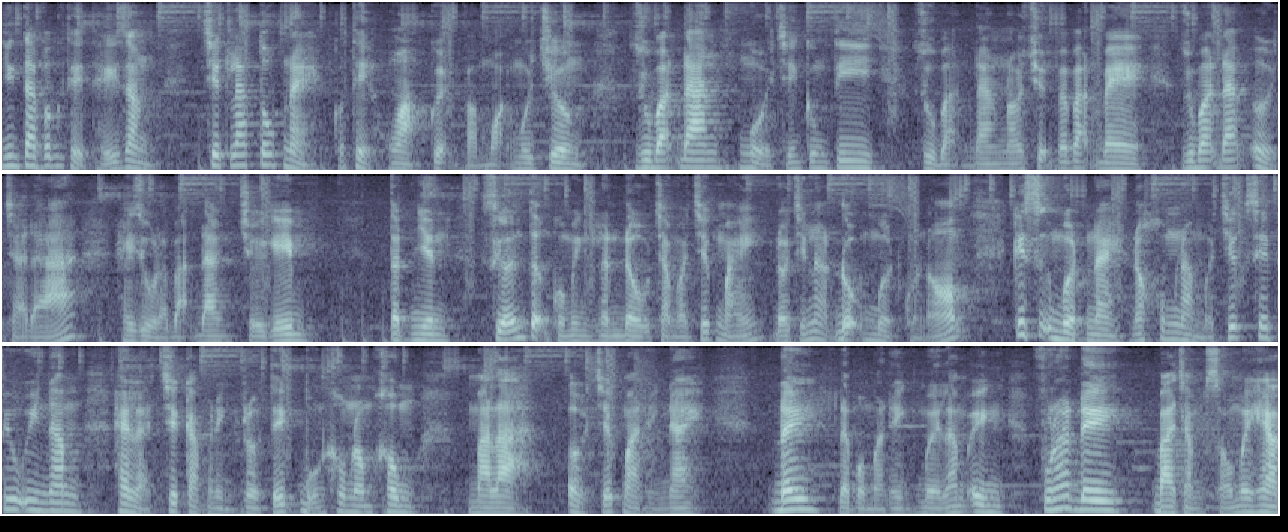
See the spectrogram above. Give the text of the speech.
nhưng ta vẫn có thể thấy rằng chiếc laptop này có thể hòa quyện vào mọi môi trường dù bạn đang ngồi trên công ty, dù bạn đang nói chuyện với bạn bè, dù bạn đang ở trà đá hay dù là bạn đang chơi game. Tất nhiên, sự ấn tượng của mình lần đầu chạm vào chiếc máy đó chính là độ mượt của nó. Cái sự mượt này nó không nằm ở chiếc CPU i5 hay là chiếc card màn hình RTX 4050 mà là ở chiếc màn hình này. Đây là một màn hình 15 inch Full HD 360Hz.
